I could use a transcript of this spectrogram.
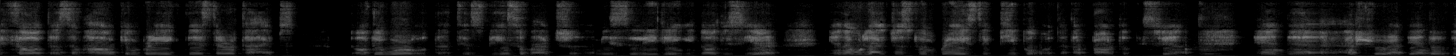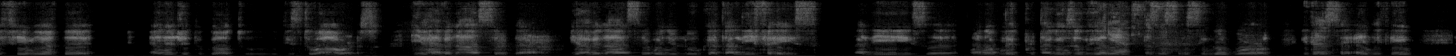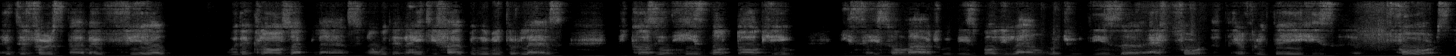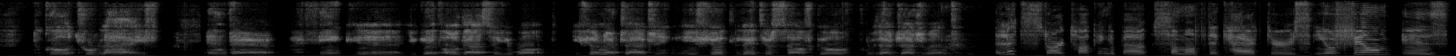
a thought that somehow I can break the stereotypes of the world that has been so much uh, misleading in all this year. And I would like just to embrace the people that are part of this film. Mm. And uh, I'm sure at the end of the film, you have the energy to go to these two hours. You have an answer there. You have an answer when you look at Ali's face. Ali is uh, one of the protagonists of the film. Yes. Doesn't say a single word he doesn't say anything. It's the first time I feel with a close-up lens, you know, with an 85 millimeter lens, because in his not talking, he says so much with his body language, with his uh, effort that every day he's uh, forced to go through life. And there, I think uh, you get all the answer you want if you're not judging, if you let yourself go without judgment. Let's start talking about some of the characters. Your film is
